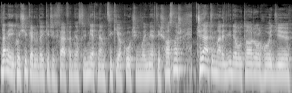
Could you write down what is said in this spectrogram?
Reméljük, hogy sikerült egy kicsit felfedni azt, hogy miért nem ciki a coaching, vagy miért is hasznos. Csináltunk már egy videót arról, hogy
